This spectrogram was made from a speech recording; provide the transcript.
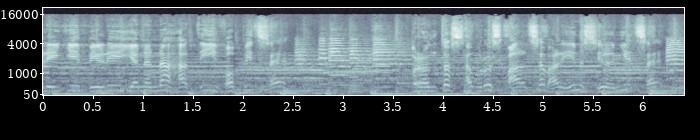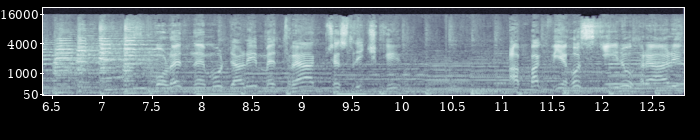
Lidi byli jen nahatý v opice, Brontosaurus válcoval jim silnice. Poledne mu dali metrák přesličky a pak v jeho stínu hráli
